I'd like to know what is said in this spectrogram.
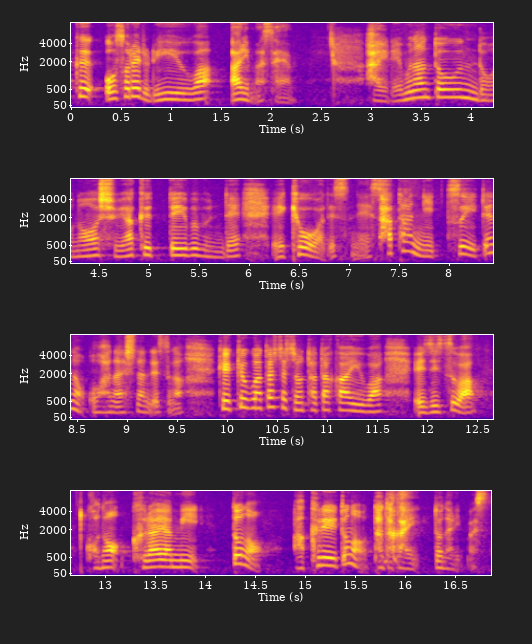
く恐れる理由はありませんはい、レムナント運動の主役っていう部分でえ今日はですねサタンについてのお話なんですが結局私たちの戦いはえ実はこの暗闇との悪霊との戦いとなります。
